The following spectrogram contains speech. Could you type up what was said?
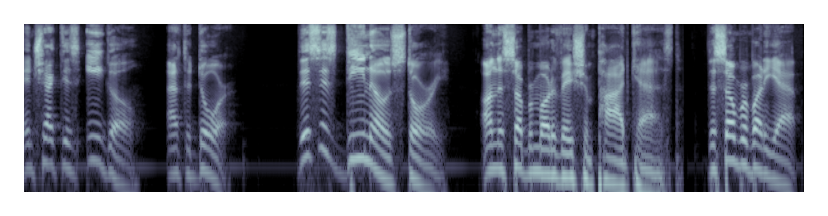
and checked his ego at the door. This is Dino's story on the Sober Motivation Podcast, the Sober Buddy app.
